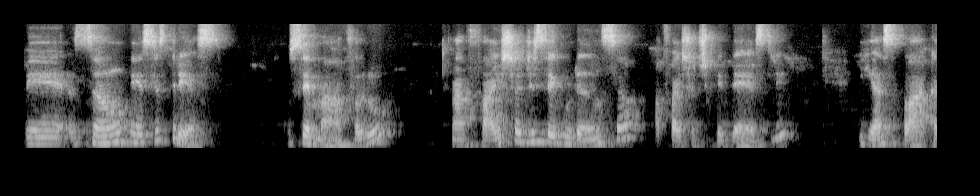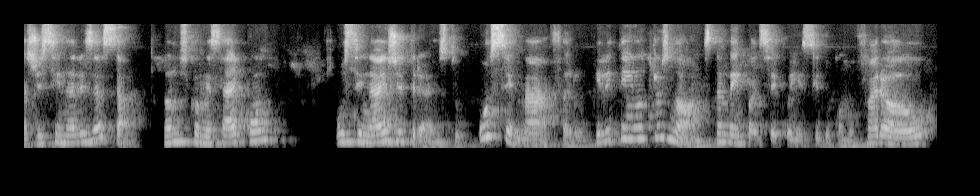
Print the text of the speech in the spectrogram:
é, são esses três: o semáforo, a faixa de segurança, a faixa de pedestre e as placas de sinalização. Vamos começar com os sinais de trânsito. O semáforo, ele tem outros nomes, também pode ser conhecido como farol,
